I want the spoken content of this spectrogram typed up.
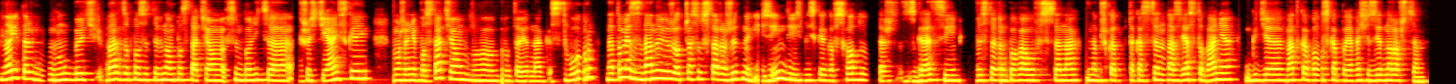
no i też mógł być bardzo pozytywną postacią w symbolice chrześcijańskiej. Może nie postacią, bo był to jednak stwór. Natomiast znany już od czasów starożytnych i z Indii, i z Bliskiego Wschodu, też z Grecji, występował w scenach, na przykład taka scena zwiastowanie, gdzie Matka Boska pojawia się z jednorożcem,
